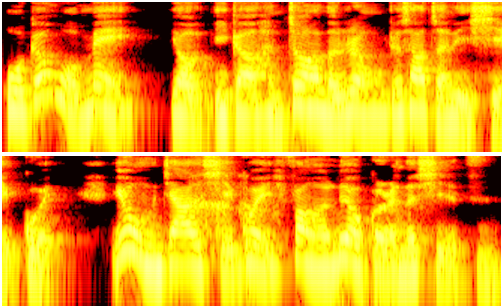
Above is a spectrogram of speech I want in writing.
我跟我妹有一个很重要的任务，就是要整理鞋柜，因为我们家的鞋柜放了六个人的鞋子，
